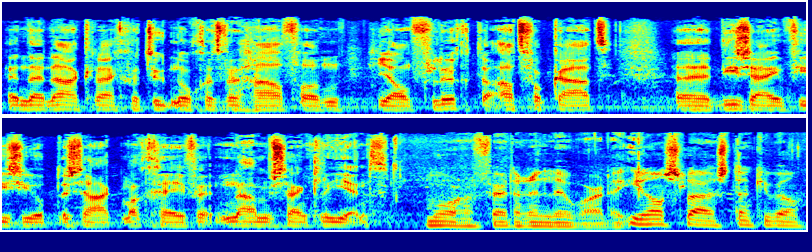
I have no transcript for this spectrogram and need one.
En daarna krijgen we natuurlijk nog het verhaal van Jan Vlucht, de advocaat, uh, die zijn visie op de zaak mag geven namens zijn cliënt. Morgen verder in Leeuwarden. Ilan Sluis, dankjewel.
